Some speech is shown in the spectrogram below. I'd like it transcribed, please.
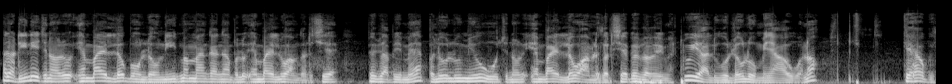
အဲ့တော့ဒီနေ့ကျွန်တော်တို့ invite လုပ်ပုံလုပ်နည်းမှန်မှန်ကန်ကန်ဘယ်လို invite လုပ်ရမလဲဆိုတော့တစ်ချက်ပြပြပေးမယ်ဘယ်လိုလူမျိုးကိုကျွန်တော်တို့ invite လုပ်ရမလဲဆိုတော့တစ်ချက်ပြပြပေးမယ်တွေ့ရလူကိုလုပ်လို့မရဘူးပေါ့နော်ကဲဟုတ်ပြီ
